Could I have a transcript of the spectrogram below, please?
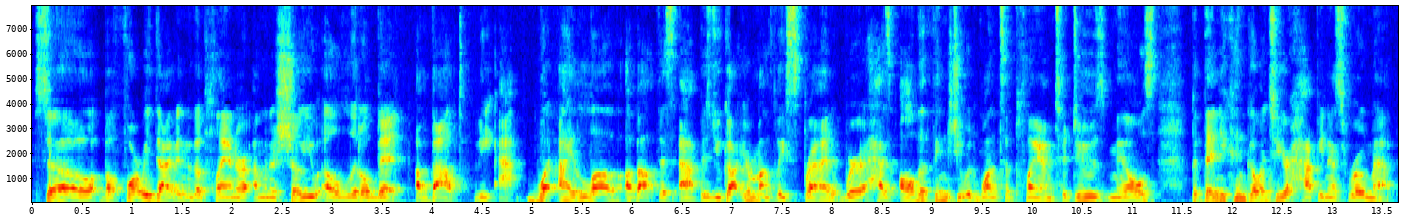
So before we dive into the planner, I'm gonna show you a little bit about the app. What I love about this app is you got your monthly spread where it has all the things you would want to plan, to-dos, meals, but then you can go into your happiness roadmap.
